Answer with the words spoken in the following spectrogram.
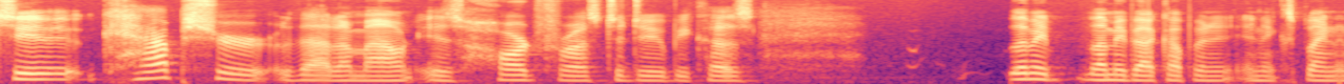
To capture that amount is hard for us to do because, let me, let me back up and, and explain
